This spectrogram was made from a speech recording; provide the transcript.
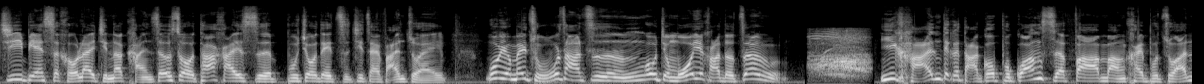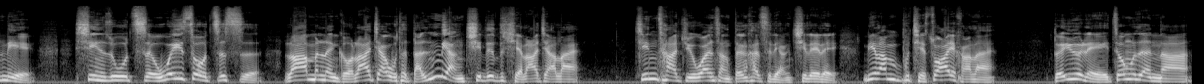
即便是后来进了看守所，他还是不觉得自己在犯罪。我又没做啥子，我就摸一下就走。一看这个大哥不光是法盲，还不专业，行如此猥琐之事，哪么能够哪家屋头灯亮起的都去哪家呢？警察局晚上灯还是亮起的嘞，你啷么不去耍一下呢？对于那种人呢，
